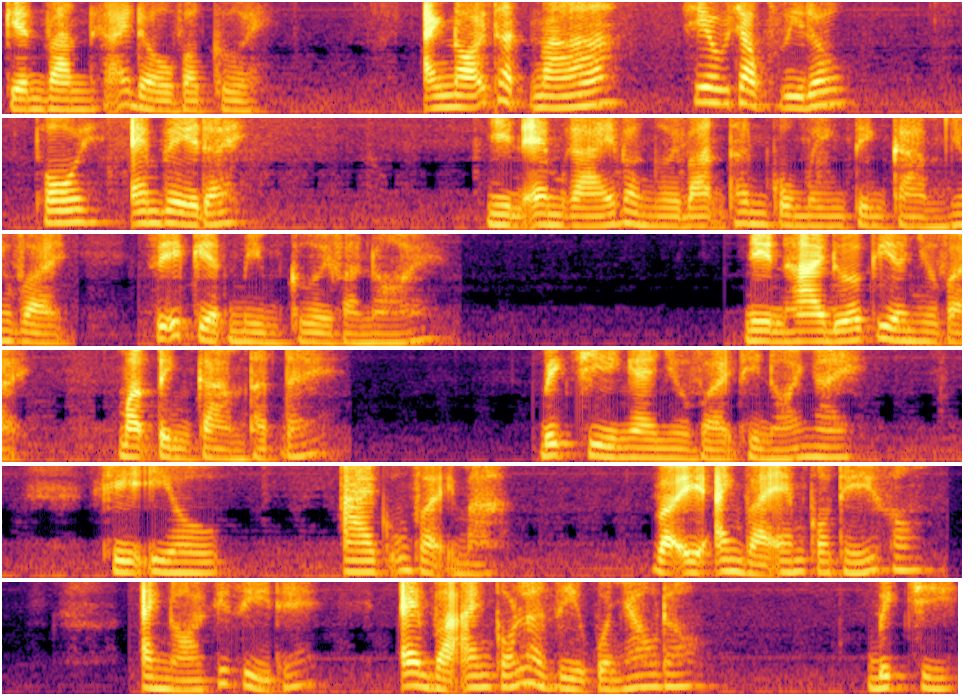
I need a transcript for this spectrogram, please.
Kiên Văn gãi đầu và cười. Anh nói thật mà, chiêu chọc gì đâu. Thôi, em về đây. Nhìn em gái và người bạn thân của mình tình cảm như vậy, Dĩ Kiệt mỉm cười và nói. Nhìn hai đứa kia như vậy, mà tình cảm thật đấy. Bích Chi nghe như vậy thì nói ngay. Khi yêu, ai cũng vậy mà. Vậy anh và em có thế không? Anh nói cái gì thế? Em và anh có là gì của nhau đâu. Bích Chi,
